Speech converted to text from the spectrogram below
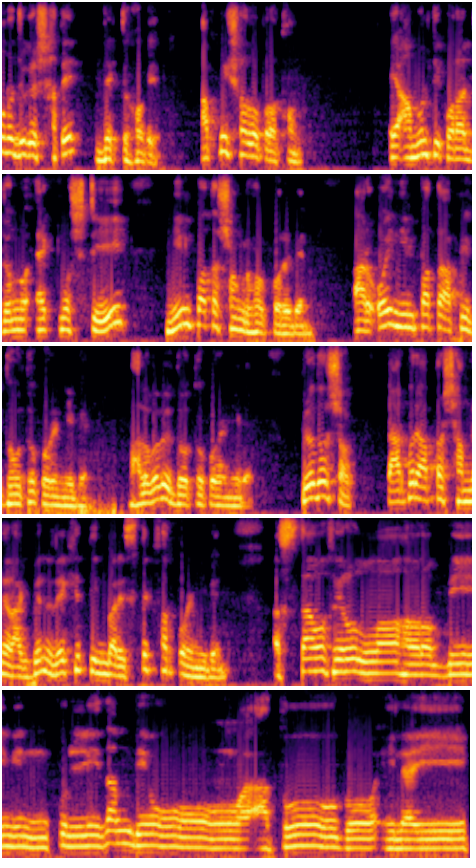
মনোযোগের সাথে দেখতে হবে। আপনি সর্বপ্রথম এই আমলটি করার জন্য এক মুষ্টি নিম পাতা সংগ্রহ করবেন আর ওই নিম পাতা আপনি ধৌত করে নেবেন। ভালোভাবে ধৌত করে নেবেন। প্রিয় দর্শক, তারপরে আপনার সামনে রাখবেন, রেখে তিনবার ইস্তেকফার করে নেবেন। আস্তাগফিরুল্লাহ রাব্বি মিন কুল্লি যামবি ওয়া আতুবু ইলাইহি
